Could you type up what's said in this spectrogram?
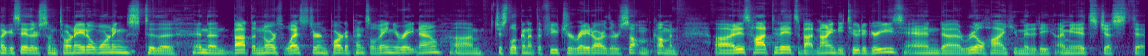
like I say, there's some tornado warnings to the in the about the northwestern part of Pennsylvania right now. Um, just looking at the future radar, there's something coming. Uh, it is hot today. It's about 92 degrees and uh, real high humidity. I mean, it's just uh,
